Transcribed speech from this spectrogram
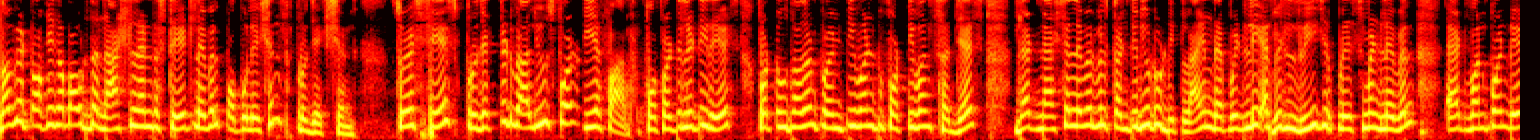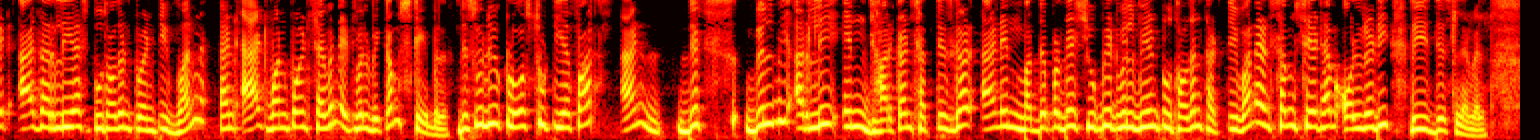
now we are talking about the national and the state level population projection. So it says projected values for TFR for fertility rates for 2021 to 41 suggests that national level will continue to decline rapidly and will reach replacement level at 1.8 as early as 2021 and at 1.7 it will become stable. This will be close to TFR and this will be early in Jharkhand, Chhattisgarh and in Madhya Pradesh, UP it will be in 2031 and some states have already reached this level.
